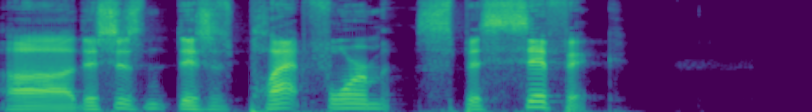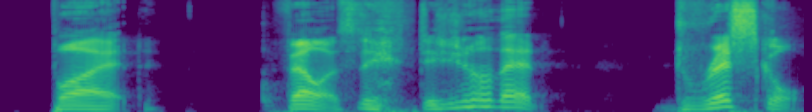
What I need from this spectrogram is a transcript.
Uh, this is this is platform specific, but fellas, did you know that Driskel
